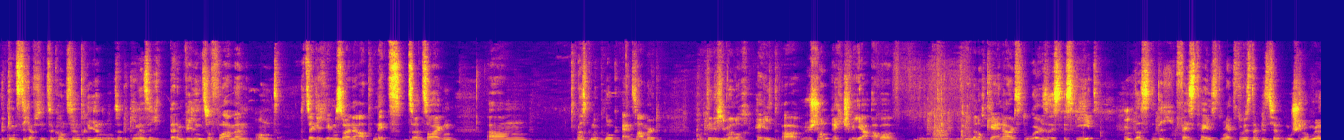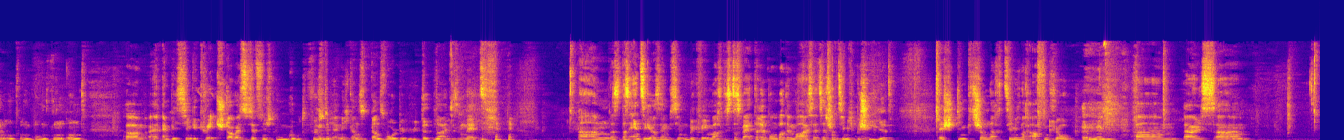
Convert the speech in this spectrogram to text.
beginnst dich auf sie zu konzentrieren und sie beginnen sich deinem Willen zu formen und tatsächlich eben so eine Art Netz zu erzeugen, ähm, das genug genug einsammelt und die dich immer noch hält. Äh, schon recht schwer, aber immer noch kleiner als du, also es, es geht, dass du dich festhältst, du merkst, du bist ein bisschen umschlungen und umwunden und ähm, ein bisschen gequetscht, aber es ist jetzt nicht ungut, fühlst dich eigentlich ganz, ganz wohl behütet da in diesem Netz. Ähm, das, das Einzige, was es ein bisschen unbequem macht, ist das weitere Bombardement. Ihr seid jetzt schon ziemlich beschmiert. Es stinkt schon nach, ziemlich nach Affenklo. Ähm, als ähm,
